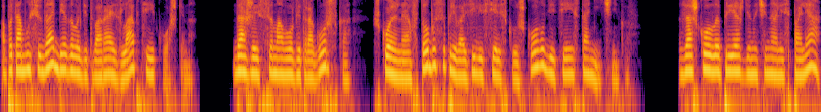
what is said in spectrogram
а потому сюда бегала детвора из Лапти и Кошкина. Даже из самого Ветрогорска школьные автобусы привозили в сельскую школу детей и станичников. За школой прежде начинались поля,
